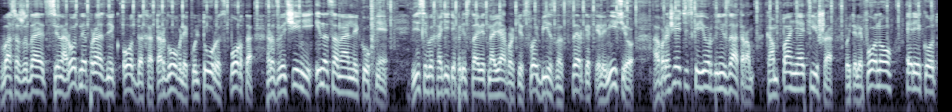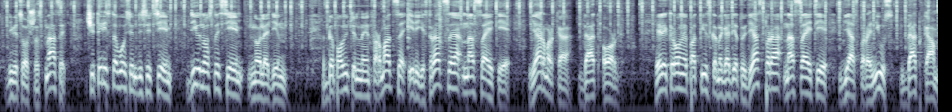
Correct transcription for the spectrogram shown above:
Вас ожидает всенародный праздник отдыха, торговли, культуры, спорта, развлечений и национальной кухни. Если вы хотите представить на ярмарке свой бизнес, церковь или миссию, обращайтесь к ее организаторам, компания «Афиша» по телефону Эрикод 916 487 9701. Дополнительная информация и регистрация на сайте ярмарка.org. Электронная подписка на газету «Диаспора» на сайте diasporanews.com.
